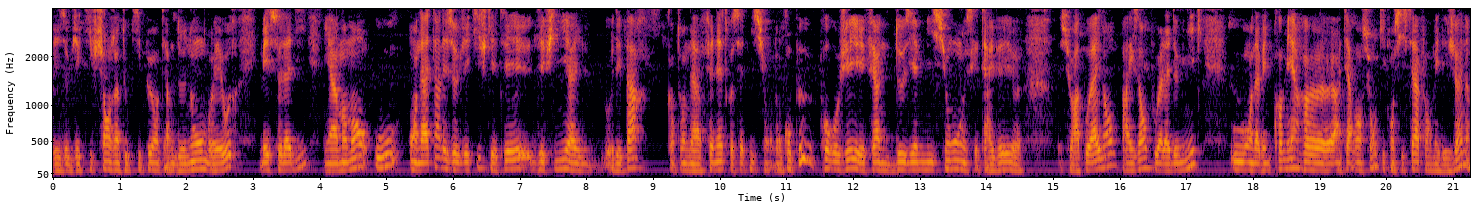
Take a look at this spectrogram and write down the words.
les objectifs changent un tout petit peu en termes de nombre et autres. Mais cela dit, il y a un moment où on atteint les objectifs qui étaient définis au départ quand on a fait naître cette mission. Donc on peut proroger et faire une deuxième mission, ce qui est arrivé euh, sur Apo Island, par exemple, ou à la Dominique, où on avait une première euh, intervention qui consistait à former des jeunes.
